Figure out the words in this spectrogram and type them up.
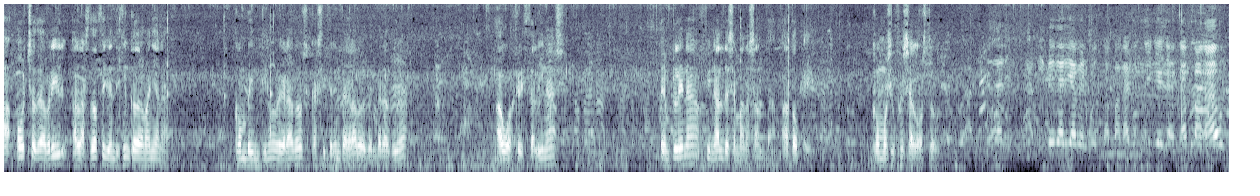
a 8 de abril a las 12 y 25 de la mañana. Con 29 grados, casi 30 grados de temperatura. Aguas cristalinas. En plena final de Semana Santa, a tope. Como si fuese agosto. A mí me daría vergüenza pagar un dinero que han pagado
